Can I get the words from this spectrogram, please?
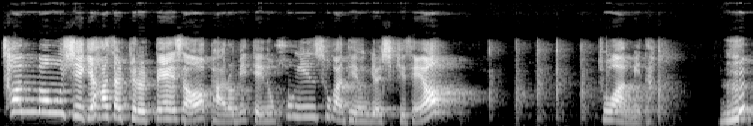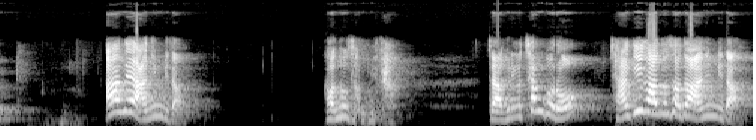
천봉우 씨에게 화살표를 빼서 바로 밑에 있는 홍인수한테 연결시키세요. 좋아합니다. 응? 아내 아닙니다. 간호사입니다. 자, 그리고 참고로 자기 간호사도 아닙니다.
